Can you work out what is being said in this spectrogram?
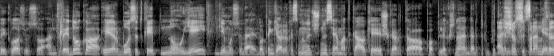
veiklos jūsų ant veiduko ir būsit kaip naujai gimusių veidų. Po 15 minučių nusėmat kaukę, iš karto paplekšna, dar truputį. Aš jau suprantu,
